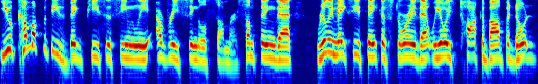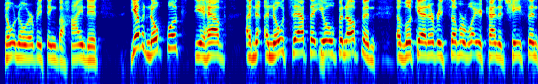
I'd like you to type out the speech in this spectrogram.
You come up with these big pieces seemingly every single summer, something that really makes you think a story that we always talk about but don't don't know everything behind it. Do you have a notebook? Do you have a, a notes app that you open up and, and look at every summer what you're kind of chasing?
